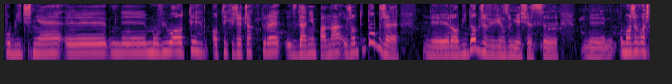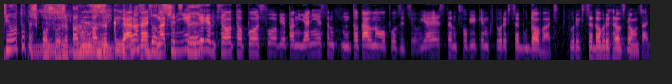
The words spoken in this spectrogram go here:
publicznie mówił o tych, o tych rzeczach, które zdaniem pana rząd dobrze robi, dobrze wywiązuje się z... Może właśnie o to też poszło, że pan, pan znaczy, nie, nie wiem, czy o to poszło, wie pan, ja nie jestem totalną opozycją. Ja jestem człowiekiem, który chce budować budować, który chce dobrych rozwiązań.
